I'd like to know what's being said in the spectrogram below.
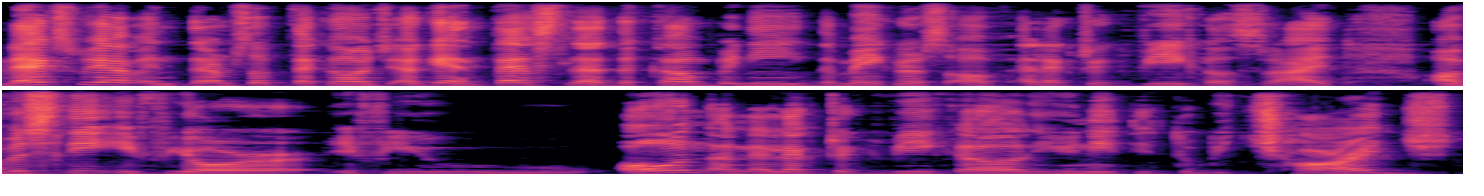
next, we have in terms of technology. Again, Tesla, the company, the makers of electric vehicles, right? Obviously, if you're if you own an electric vehicle, you need it to be charged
